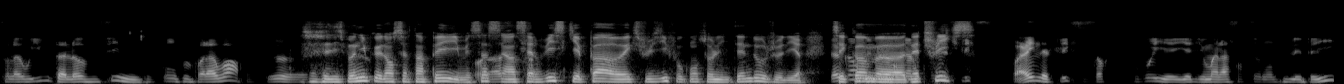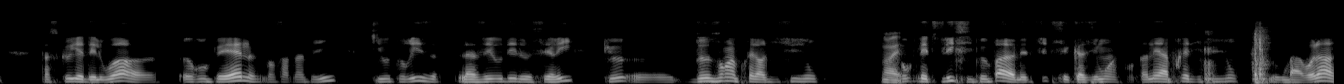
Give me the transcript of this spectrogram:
sur la Wii U, t'as Love Film, pourquoi on peut pas l'avoir? Parce que euh, C'est disponible que dans certains pays, mais ça, c'est un service qui est pas euh, exclusif aux consoles Nintendo, je veux dire. C'est comme euh, regarde, Netflix. Ouais, Netflix, il sort. Pourquoi il y, a, il y a du mal à sortir dans tous les pays? Parce qu'il y a des lois euh, européennes dans certains pays qui autorisent la VOD de séries que euh, deux ans après leur diffusion. Ouais. Donc Netflix, il peut pas. Netflix, c'est quasiment instantané après diffusion. Donc bah voilà,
